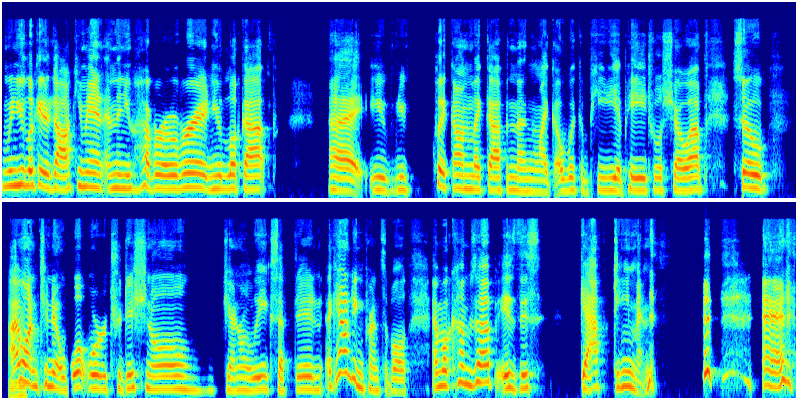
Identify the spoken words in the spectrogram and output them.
when you look at a document and then you hover over it and you look up, uh, you you click on look up and then like a Wikipedia page will show up. So I mm-hmm. wanted to know what were traditional, generally accepted accounting principles, and what comes up is this gap daemon. and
